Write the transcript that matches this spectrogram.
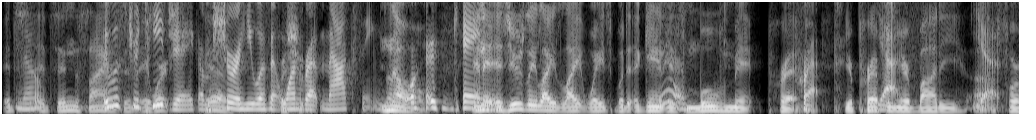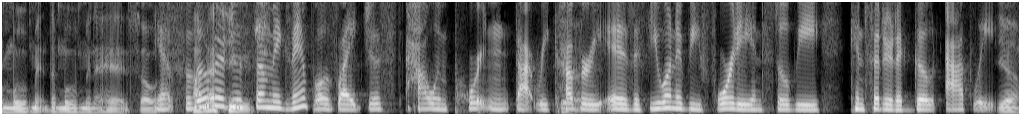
it's no. it's in the science. it was strategic. I'm Yeah, sure he wasn't one sure. rep maxing No, before a game. and it's usually like light weights, but again, it's movement prep. Prep. You're prepping your body uh, Yes. for movement, the movement ahead. So Yep. So um, those that's are just huge. some examples, like just how important that recovery is. If you want to be 40 and still be considered a goat athlete, Yeah,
